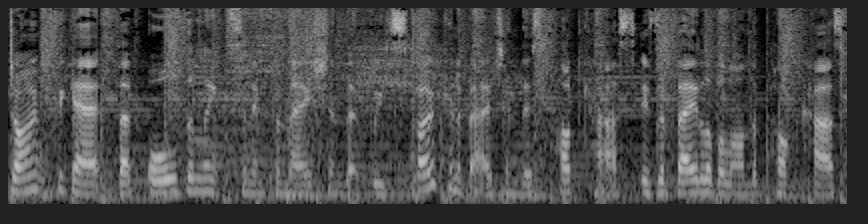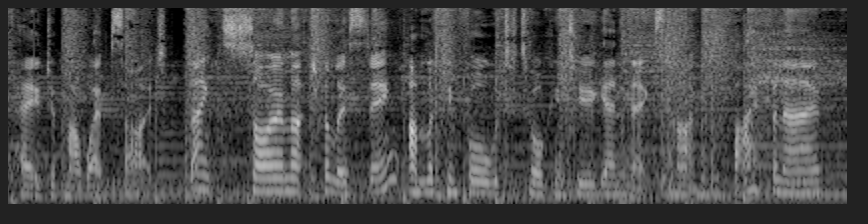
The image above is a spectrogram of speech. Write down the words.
Don't forget that all the links and information that we've spoken about in this podcast is available on the podcast page of my website. Thanks so much for listening. I'm looking forward to talking to you again next time. Bye for now.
